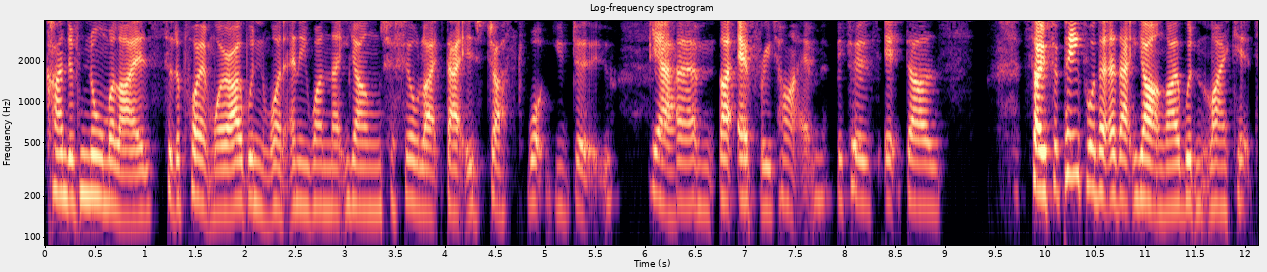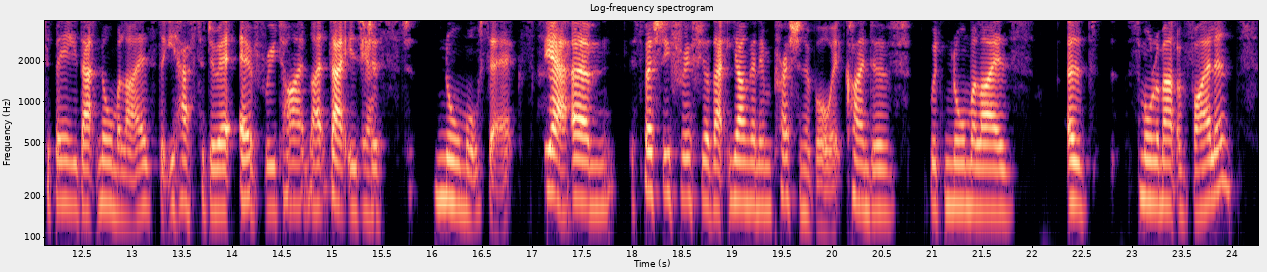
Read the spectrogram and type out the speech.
kind of normalized to the point where I wouldn't want anyone that young to feel like that is just what you do. yeah Um, like every time because it does. So for people that are that young, I wouldn't like it to be that normalized that you have to do it every time. Like that is Yeah. just normal sex. Yeah. Um, especially for if you're that young and impressionable, it kind of would normalize a small amount of violence.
